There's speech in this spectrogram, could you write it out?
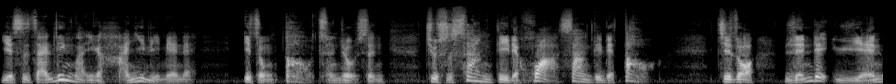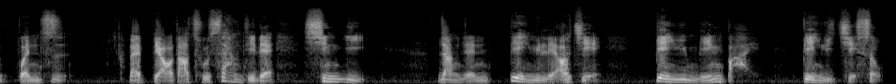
也是在另外一个含义里面的一种道成肉身，就是上帝的话、上帝的道，接着人的语言文字来表达出上帝的心意，让人便于了解，便于明白。便于接受，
